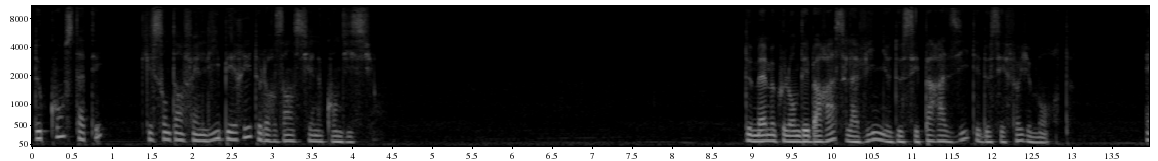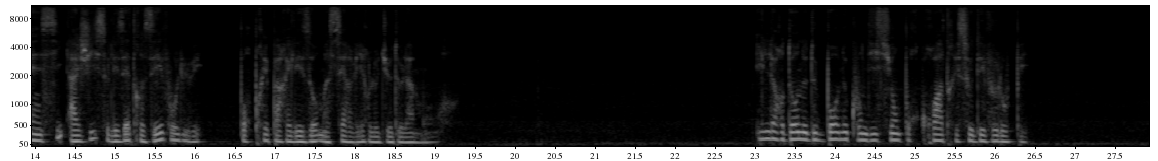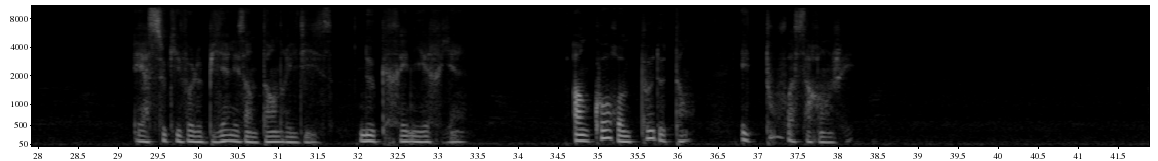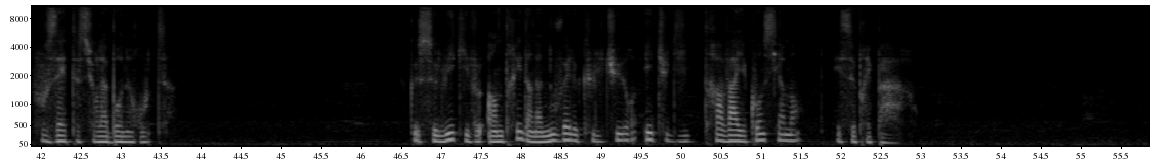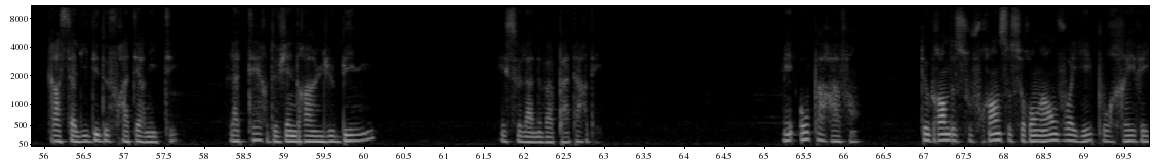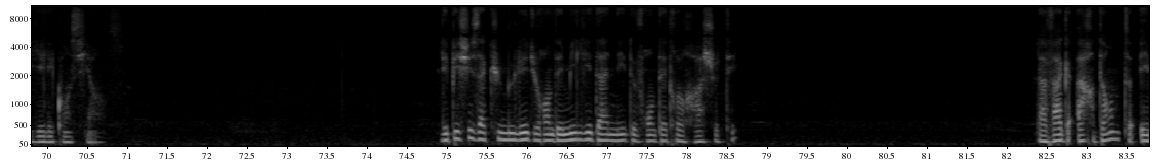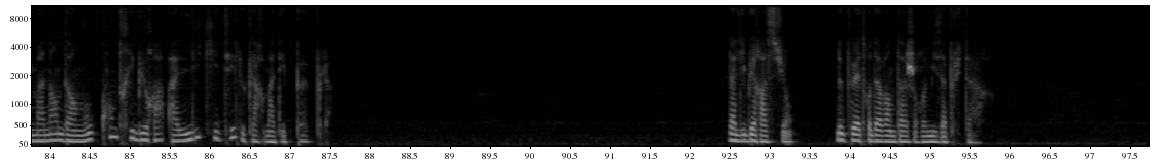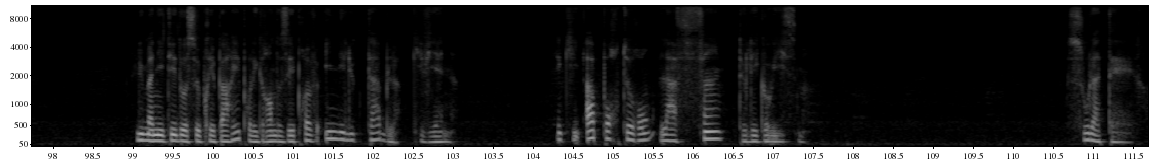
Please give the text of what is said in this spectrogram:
de constater qu'ils sont enfin libérés de leurs anciennes conditions. De même que l'on débarrasse la vigne de ses parasites et de ses feuilles mortes. Ainsi agissent les êtres évolués pour préparer les hommes à servir le Dieu de l'amour. Il leur donne de bonnes conditions pour croître et se développer et à ceux qui veulent bien les entendre, ils disent Ne craignez rien. Encore un peu de temps et tout va s'arranger. Vous êtes sur la bonne route. Que celui qui veut entrer dans la nouvelle culture étudie, travaille consciemment et se prépare. Grâce à l'idée de fraternité, la terre deviendra un lieu béni et cela ne va pas tarder. Mais auparavant, de grandes souffrances seront envoyées pour réveiller les consciences. les péchés accumulés durant des milliers d'années devront être rachetés. La vague ardente émanant d'en haut contribuera à liquider le karma des peuples. La libération ne peut être davantage remise à plus tard. L'humanité doit se préparer pour les grandes épreuves inéluctables qui viennent et qui apporteront la fin de l'égoïsme. Sous la terre,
